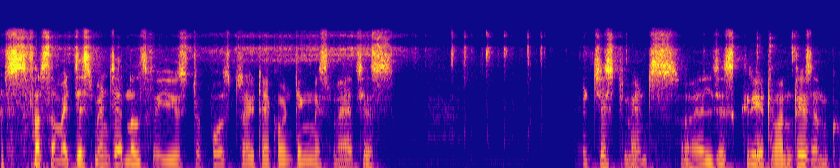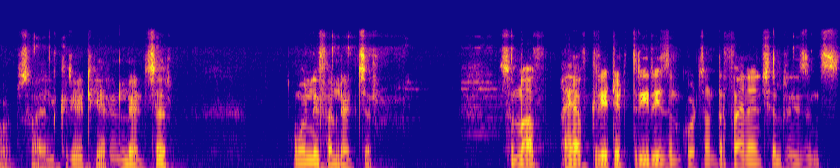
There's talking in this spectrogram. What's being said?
It's for some adjustment journals we used to post, right? Accounting mismatches, adjustments. So I'll just create one reason code. So I'll create here in ledger only for ledger. So now I have created three reason codes under financial reasons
